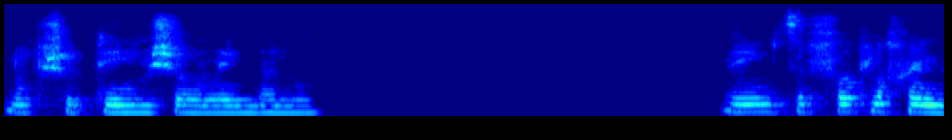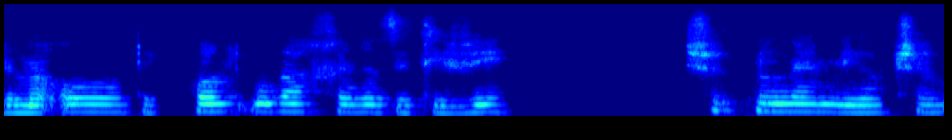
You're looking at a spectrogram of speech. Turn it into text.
לא פשוטים שעולים בנו. ואם צפות לכם דמעות או כל תגובה אחרת זה טבעי, פשוט תנו להם להיות שם.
